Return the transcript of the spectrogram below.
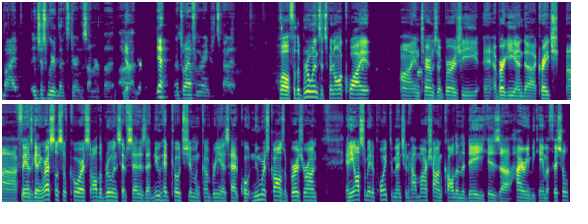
vibe. It's just weird that it's during the summer, but uh, yeah, yeah, that's what I have for the Rangers. That's about it. Well, for the Bruins, it's been all quiet uh, in terms of Bergie, uh, Bergie and uh, Krejci. Uh, fans getting restless, of course. All the Bruins have said is that new head coach Jim Montgomery has had, quote, numerous calls with Bergeron. And he also made a point to mention how Marchand called him the day his uh, hiring became official.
